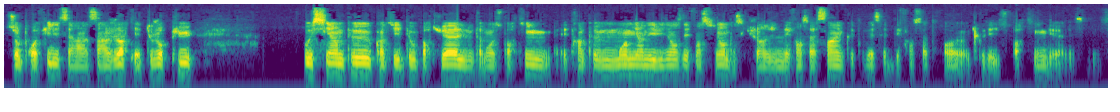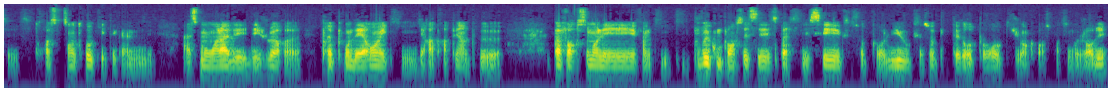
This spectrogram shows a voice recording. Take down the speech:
sur le profil, c'est un, un, joueur qui a toujours pu aussi un peu, quand il était au Portugal, notamment au Sporting, être un peu moins mis en évidence défensivement parce joue dans une défense à 5, que tu avais cette défense à 3 du côté du Sporting, ces trois centraux qui étaient quand même à ce moment-là des, joueurs prépondérants et qui rattrapaient un peu, pas forcément les, enfin, qui, pouvaient compenser ces espaces laissés, que ce soit pour lui ou que ce soit pour Pedro Porro qui joue encore au Sporting aujourd'hui.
